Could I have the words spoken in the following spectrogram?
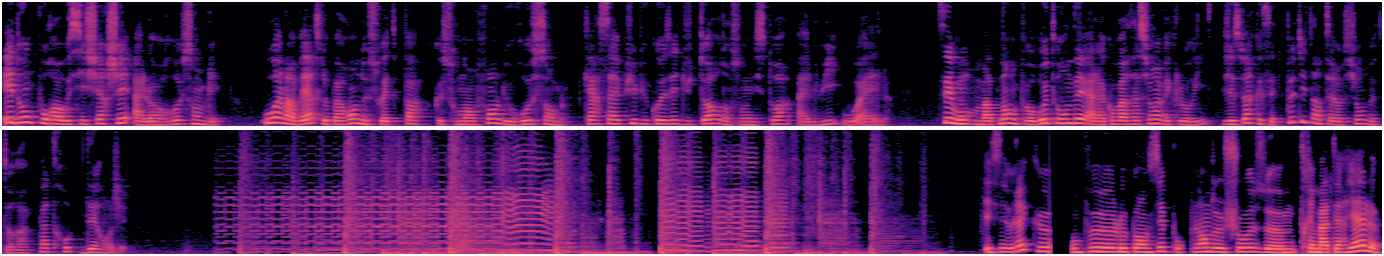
et donc pourra aussi chercher à leur ressembler. Ou à l'inverse, le parent ne souhaite pas que son enfant lui ressemble, car ça a pu lui causer du tort dans son histoire à lui ou à elle. C'est bon, maintenant on peut retourner à la conversation avec Laurie. J'espère que cette petite interruption ne t'aura pas trop dérangé. Et c'est vrai qu'on peut le penser pour plein de choses euh, très matérielles,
